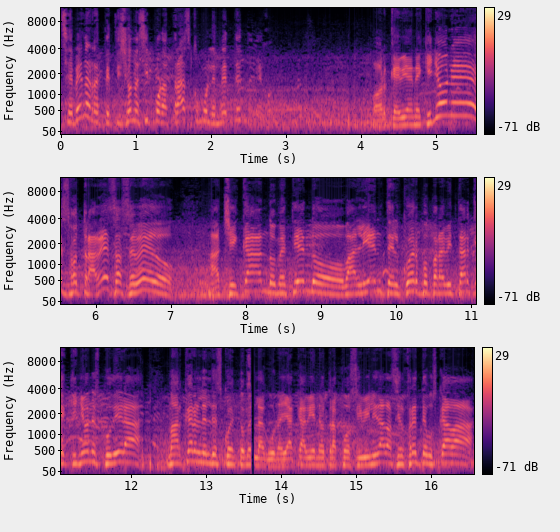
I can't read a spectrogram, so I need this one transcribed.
Se ve la repetición así por atrás, cómo le mete. Porque viene Quiñones, otra vez Acevedo achicando, metiendo valiente el cuerpo para evitar que Quiñones pudiera marcar el descuento. Laguna, y acá viene otra posibilidad. Hacia el frente buscaba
